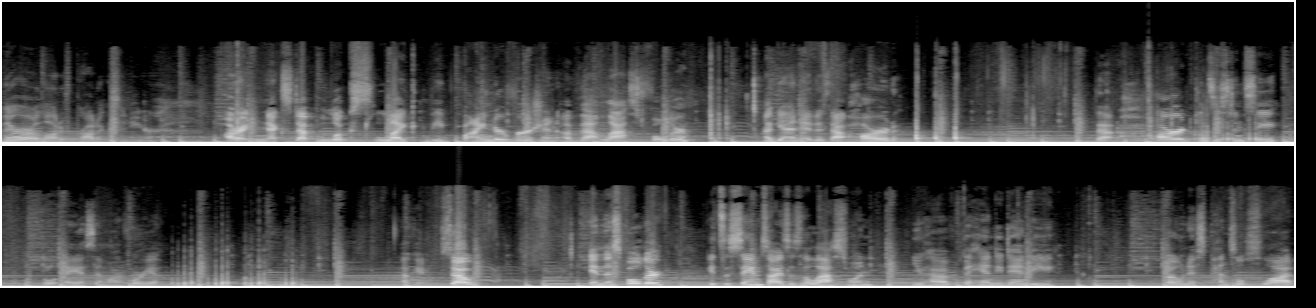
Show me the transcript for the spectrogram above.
There are a lot of products in here. All right, next up looks like the binder version of that last folder. Again, it is that hard, that hard consistency. Little ASMR for you. Okay, so in this folder, it's the same size as the last one. You have the handy dandy bonus pencil slot.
